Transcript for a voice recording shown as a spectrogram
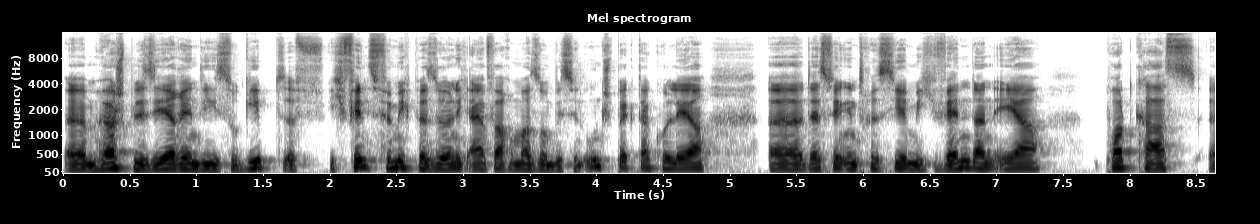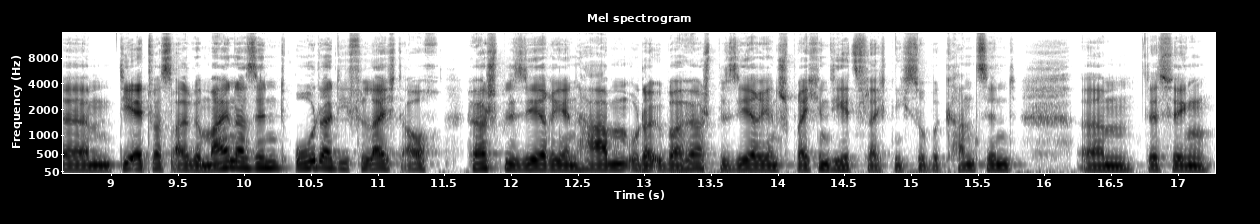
ähm, Hörspielserien, die es so gibt. Ich finde es für mich persönlich einfach immer so ein bisschen unspektakulär. Äh, deswegen interessiere mich, wenn dann eher Podcasts, ähm, die etwas allgemeiner sind oder die vielleicht auch Hörspielserien haben oder über Hörspielserien sprechen, die jetzt vielleicht nicht so bekannt sind. Ähm, deswegen,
